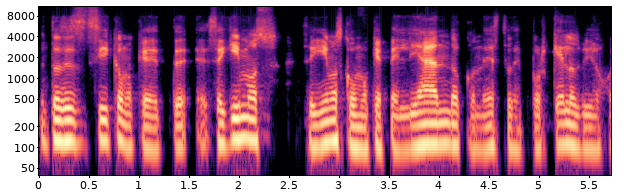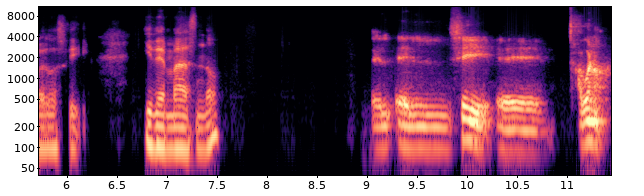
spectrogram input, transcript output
Entonces, sí, como que eh, seguimos, seguimos como que peleando con esto de por qué los videojuegos y, y demás, ¿no? El, sí, eh, ah, bueno,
